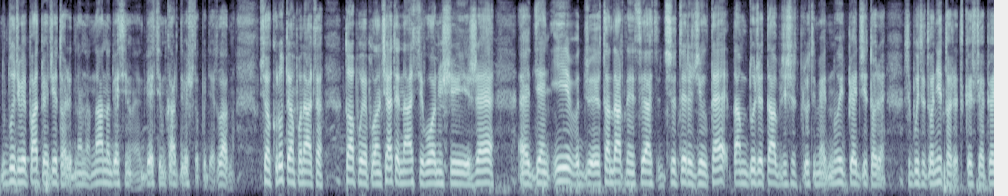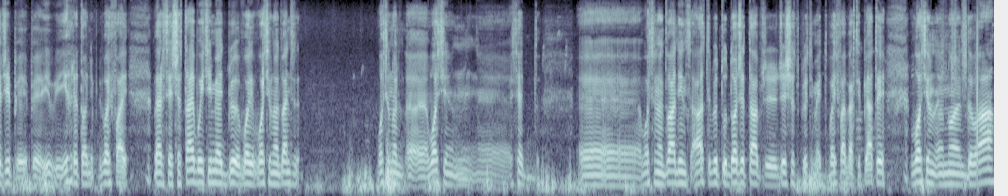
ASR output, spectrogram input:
ну, дуже VPad 5G тоже, нано, нано две, сим, две сим-карты, две штуки поддерживают, ладно. Все круто, вам понравятся топовые планшеты на сегодняшний же э, день. И дж- стандартная связь 4G LTE, там дуже таб G6 плюс имеет, ну и 5G тоже. Если будете звонить тоже, так сказать, 5G, п- п- и- игры тоже, Wi-Fi версия 6 будете иметь, 8.0 8.0, э, 8, э, сядь, э, 8.02, 11 А, Bluetooth, Dodge Tab, G6 плюс имеет Wi-Fi версия 5, 8.02,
